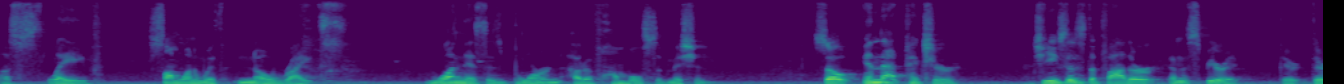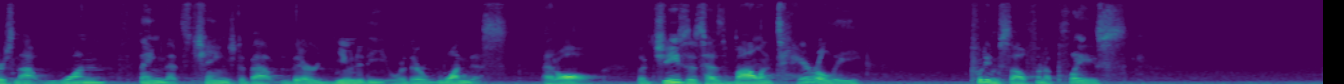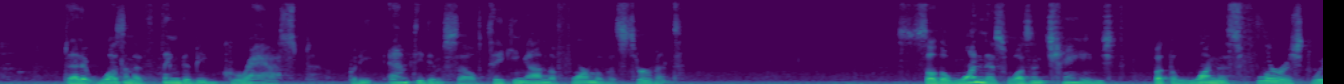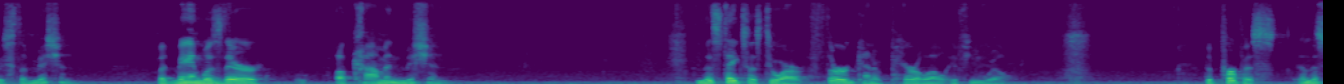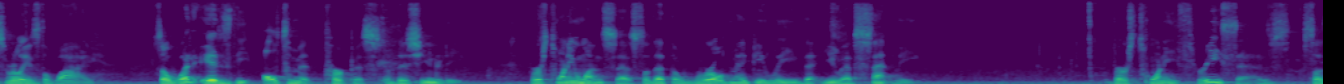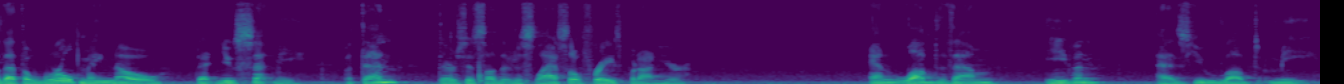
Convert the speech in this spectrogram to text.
a slave, someone with no rights. Oneness is born out of humble submission. So, in that picture, Jesus, the Father, and the Spirit, there, there's not one thing that's changed about their unity or their oneness at all. But Jesus has voluntarily put himself in a place that it wasn't a thing to be grasped, but he emptied himself, taking on the form of a servant. So the oneness wasn't changed, but the oneness flourished with submission. But man was there a common mission. And this takes us to our third kind of parallel, if you will. The purpose, and this really is the why. So, what is the ultimate purpose of this unity? Verse 21 says, So that the world may believe that you have sent me. Verse 23 says, So that the world may know that you sent me. But then there's this other, this last little phrase put on here and loved them even as you loved me.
